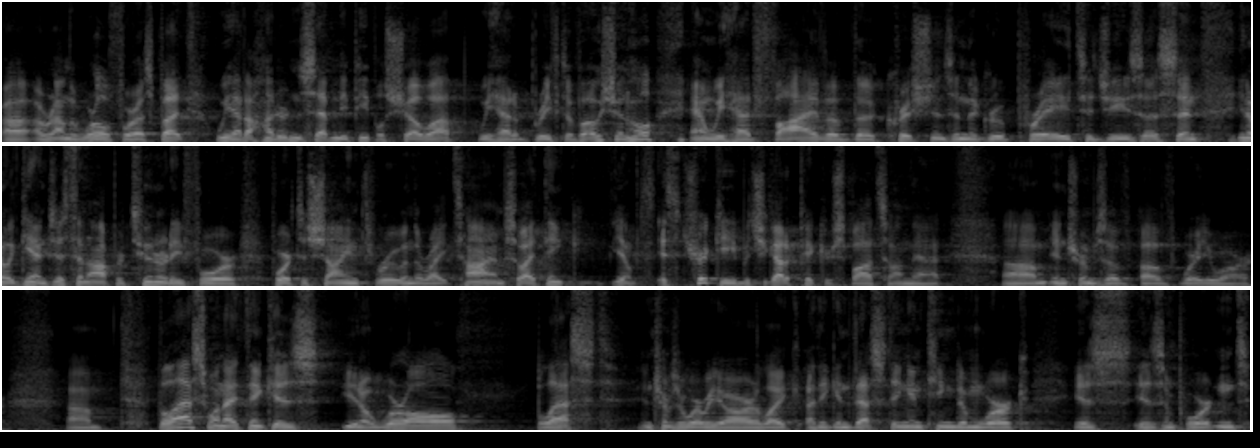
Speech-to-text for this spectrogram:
uh, around the world for us. But we had 170 people show up. We had a brief devotional, and we had five of the Christians in the group pray to Jesus. And, you know, again, just an opportunity for, for it to shine through in the right time. So I think, you know, it's tricky, but you got to pick your spots on that um, in terms of, of where you are. Um, the last one I think is, you know, we're all blessed in terms of where we are. Like, I think investing in kingdom work is, is important.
